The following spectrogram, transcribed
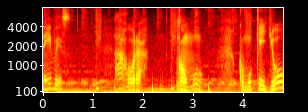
debes. Ahora, ¿cómo? ¿Cómo que yo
